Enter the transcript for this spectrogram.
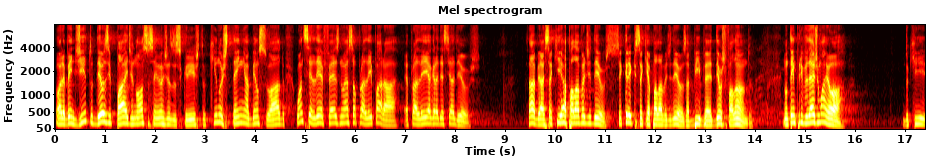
Olha, bendito Deus e Pai de nosso Senhor Jesus Cristo, que nos tem abençoado. Quando você lê Efésios, não é só para ler e parar, é para ler e agradecer a Deus. Sabe, ah, isso aqui é a palavra de Deus. Você crê que isso aqui é a palavra de Deus? A Bíblia é Deus falando? Não tem privilégio maior do que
